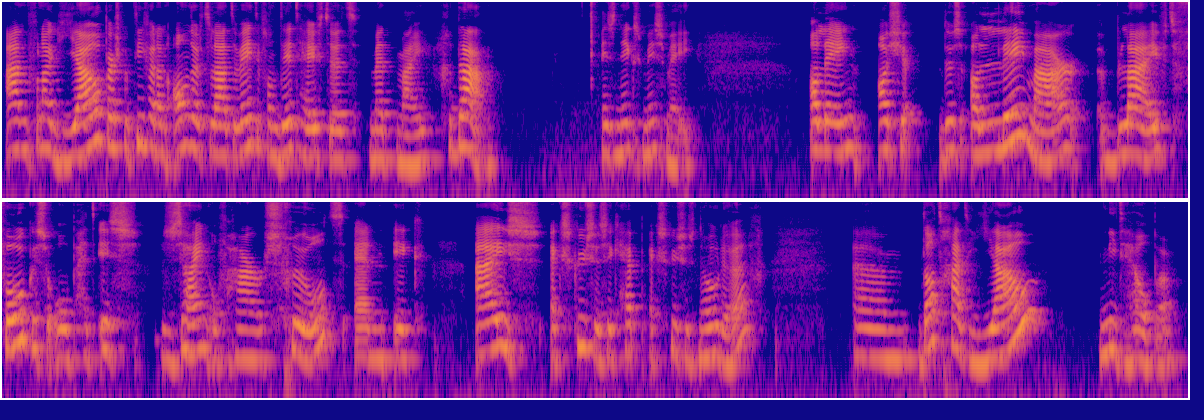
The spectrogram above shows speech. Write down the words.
aan, vanuit jouw perspectief aan een ander te laten weten van dit heeft het met mij gedaan. Is niks mis mee. Alleen als je dus alleen maar blijft focussen op het is zijn of haar schuld en ik eis excuses, ik heb excuses nodig, ehm, dat gaat jou niet helpen.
